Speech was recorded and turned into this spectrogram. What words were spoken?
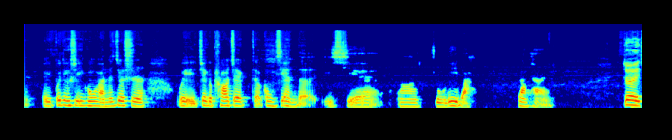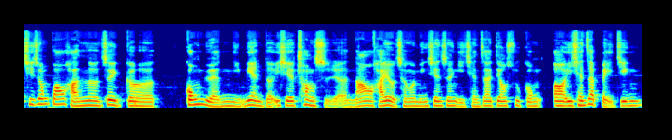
也不一定是义工，反正就是为这个 project 贡献的一些嗯主力吧上台。对，其中包含了这个。公园里面的一些创始人，然后还有陈文明先生以前在雕塑工，呃，以前在北京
